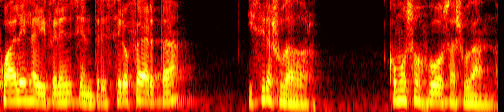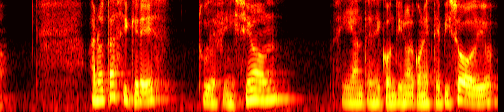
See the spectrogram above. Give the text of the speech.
¿Cuál es la diferencia entre ser oferta y ser ayudador? ¿Cómo sos vos ayudando? Anotá si querés tu definición, ¿sí? antes de continuar con este episodio,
